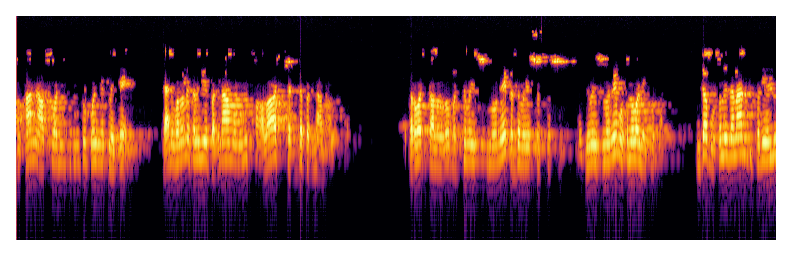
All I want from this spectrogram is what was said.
సుఖాన్ని ఆస్వాదించుకుంటూ పోయినట్లయితే దాని వలన కలిగే పరిణామములు చాలా చెడ్డ పరిణామాలు. తర్వాత కాలంలో మధ్య వయస్సులోనే పెద్ద వయస్సు వచ్చేస్తుంది మధ్య వయస్సులోనే ముసలి వాళ్ళు అయిపోతారు. ఇంకా ముసలిధనానికి పదేళ్ళు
